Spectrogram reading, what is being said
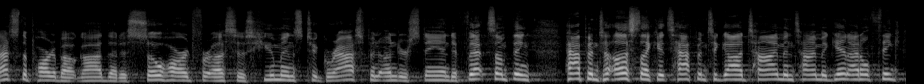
That's the part about God that is so hard for us as humans to grasp and understand. If that something happened to us like it's happened to God time and time again, I don't think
